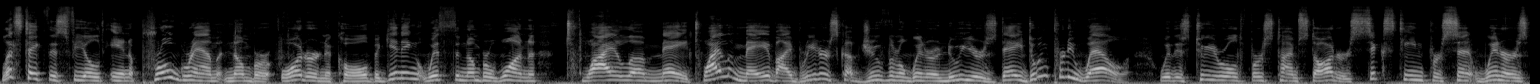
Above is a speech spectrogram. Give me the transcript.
Let's take this field in program number order, Nicole, beginning with the number one, Twyla May. Twyla May by Breeders' Cup Juvenile winner New Year's Day, doing pretty well with his two year old first time starters, 16% winners.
